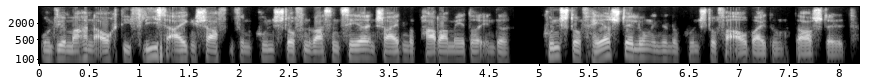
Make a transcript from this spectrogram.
und wir machen auch die Fließeigenschaften von Kunststoffen, was ein sehr entscheidender Parameter in der Kunststoffherstellung, in der Kunststoffverarbeitung darstellt.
